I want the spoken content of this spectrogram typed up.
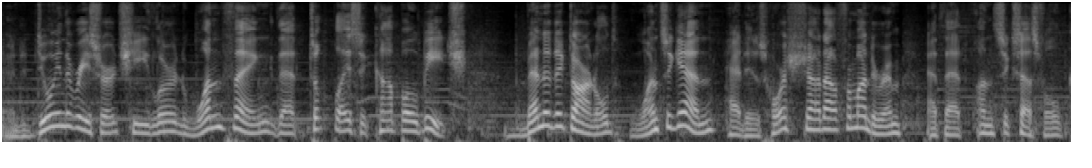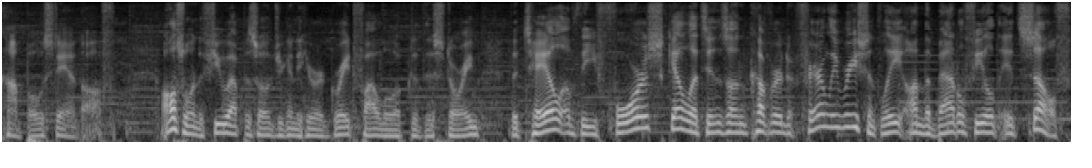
And in doing the research, he learned one thing that took place at Campo Beach. Benedict Arnold, once again, had his horse shot out from under him at that unsuccessful Campo standoff. Also, in a few episodes, you're going to hear a great follow up to this story the tale of the four skeletons uncovered fairly recently on the battlefield itself.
